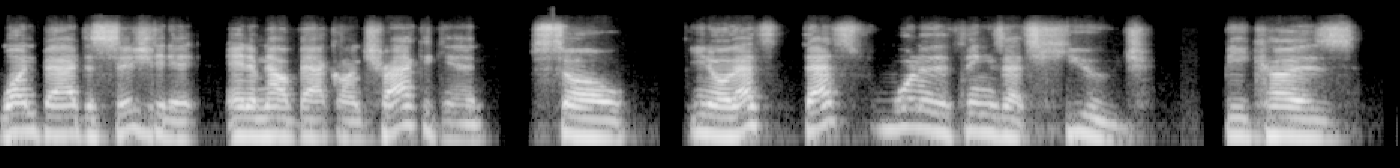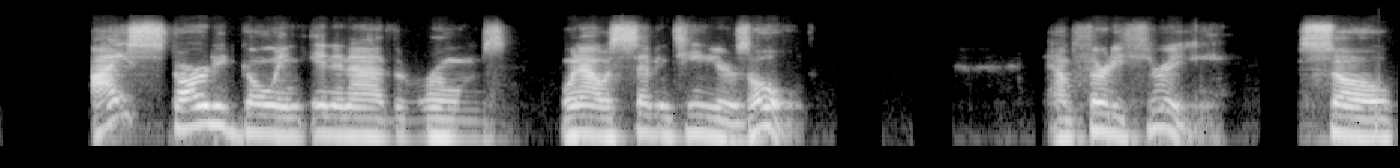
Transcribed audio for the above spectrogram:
one bad decision it and i'm now back on track again. So you know that's that's one of the things that's huge because I started going in and out of the rooms when I was 17 years old. I'm 33. So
